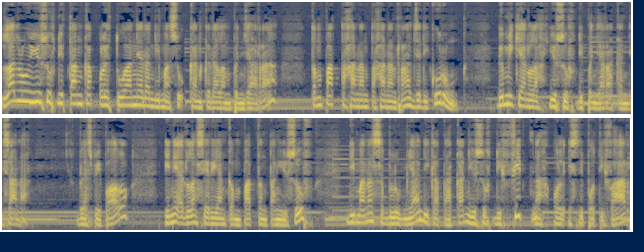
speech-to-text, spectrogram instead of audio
Lalu Yusuf ditangkap oleh tuannya dan dimasukkan ke dalam penjara, tempat tahanan-tahanan raja dikurung Demikianlah Yusuf dipenjarakan di sana. Bless people, ini adalah seri yang keempat tentang Yusuf, di mana sebelumnya dikatakan Yusuf difitnah oleh istri Potifar,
